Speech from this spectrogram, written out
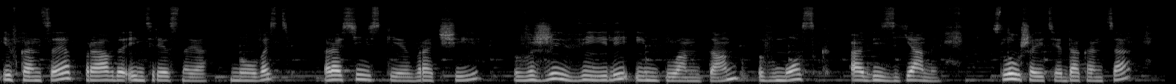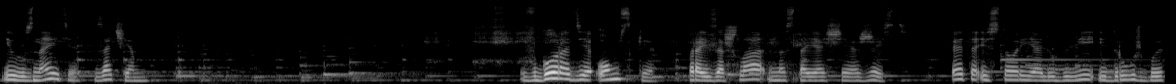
И в конце, правда, интересная новость. Российские врачи вживили имплантант в мозг обезьяны. Слушайте до конца и узнаете зачем. В городе Омске произошла настоящая жесть. Это история любви и дружбы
